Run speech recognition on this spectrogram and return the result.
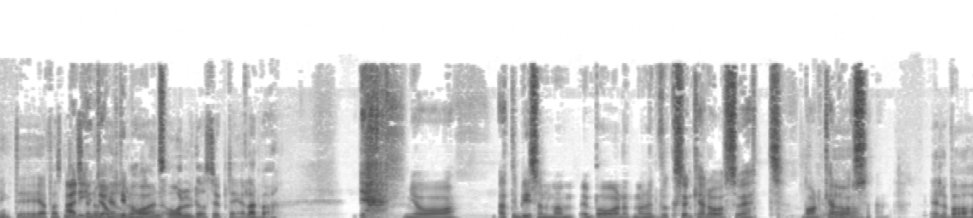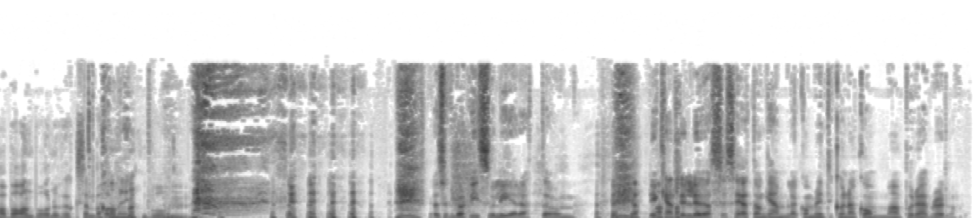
Tänkte, ja, fast Ja, man det är ska nog hellre ha en åldersuppdelad, va? Ja, att det blir som när man är barn, att man har ett vuxenkalas och ett barnkalas. Eller bara ha barnbord och Kommer. Mm. Jag har såklart isolerat dem. Det kanske löser sig att de gamla kommer inte kunna komma på det här bröllopet.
